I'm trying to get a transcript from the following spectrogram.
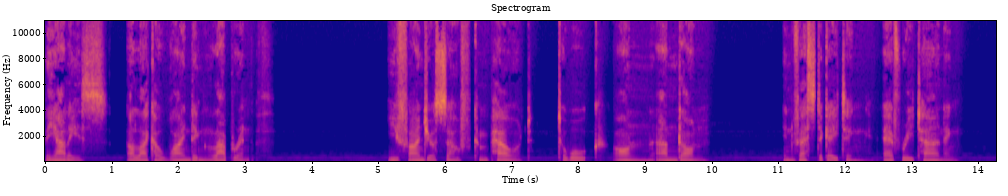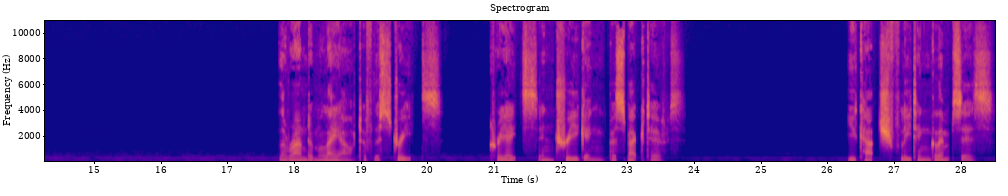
The alleys are like a winding labyrinth you find yourself compelled to walk on and on, investigating every turning. The random layout of the streets creates intriguing perspectives. You catch fleeting glimpses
